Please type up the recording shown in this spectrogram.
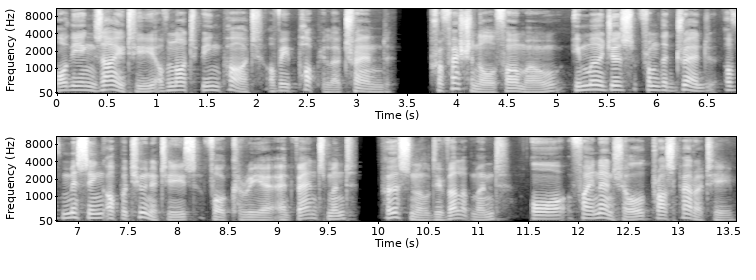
or the anxiety of not being part of a popular trend. Professional FOMO emerges from the dread of missing opportunities for career advancement, personal development, or financial prosperity.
